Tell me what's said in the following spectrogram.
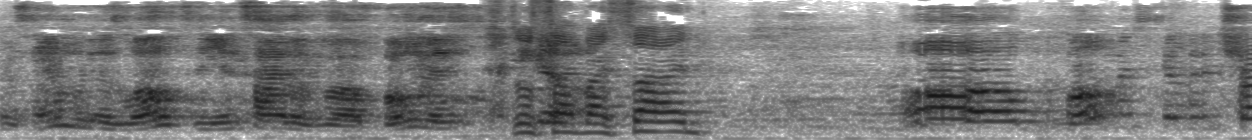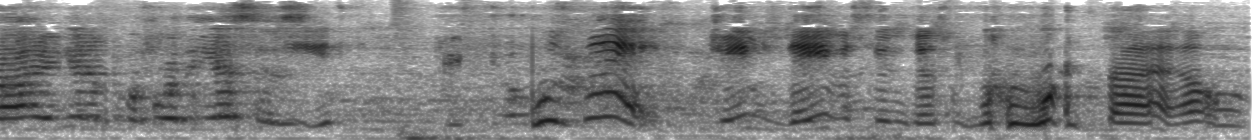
There's Hamlin as well to the inside of uh, Bowman. Still side by side. Gonna try to get him before the S's. Who's this? James Davison just. What the hell?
